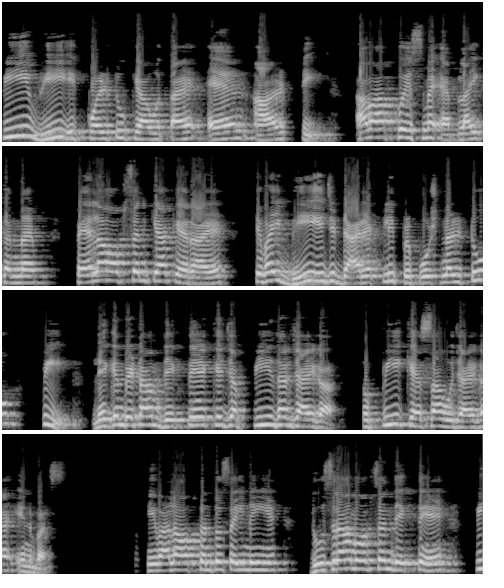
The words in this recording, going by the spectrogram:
पीवी इक्वल टू क्या होता है? एनआरटी। अब आपको इसमें अप्लाई करना है। पहला ऑप्शन क्या कह रहा है कि भाई V is directly proportional to P लेकिन बेटा हम देखते हैं कि जब पी इधर जाएगा तो पी कैसा हो जाएगा? इनवर्स ये वाला ऑप्शन तो सही नहीं है। दूसरा हम ऑप्शन देखते हैं, P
